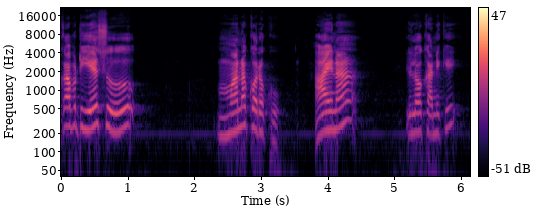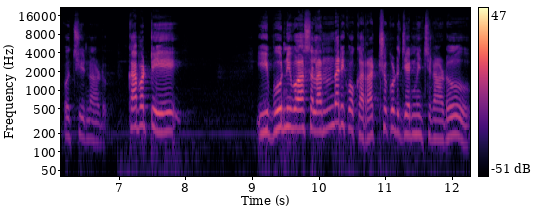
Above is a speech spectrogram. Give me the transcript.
కాబట్టి యేసు మన కొరకు ఆయన ఈ లోకానికి వచ్చినాడు. కాబట్టి ఈ భూనివాసులందరికీ ఒక రక్షకుడు జన్మించినాడు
